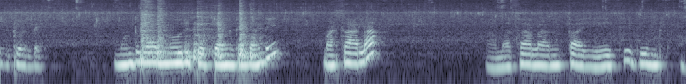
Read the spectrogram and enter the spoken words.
ఇదిగోండి. ముందుగా నూరి పెట్టాను కదండి. మసాలా ఆ మసాలా అంతా వేసి దీంట్లో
